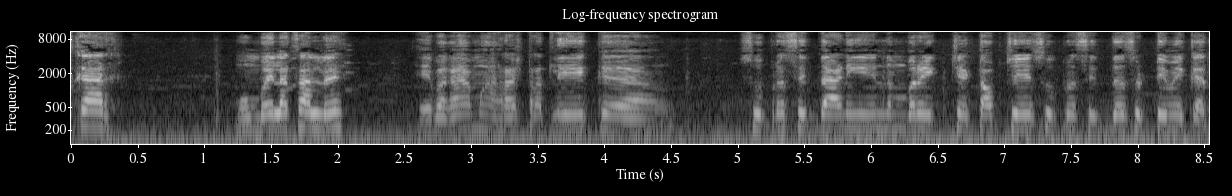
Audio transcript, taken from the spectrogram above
नमस्कार. मुंबईला चाललोय. हे बघा महाराष्ट्रातले एक सुप्रसिद्ध आणि नंबर एक चे टॉपचे सुप्रसिद्ध सुट्टी मेकर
